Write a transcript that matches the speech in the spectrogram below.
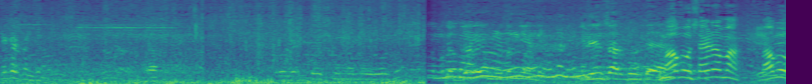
సార్ మేడం ఇదేం సార్ బాబు సైడ్ అమ్మా బాబు.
